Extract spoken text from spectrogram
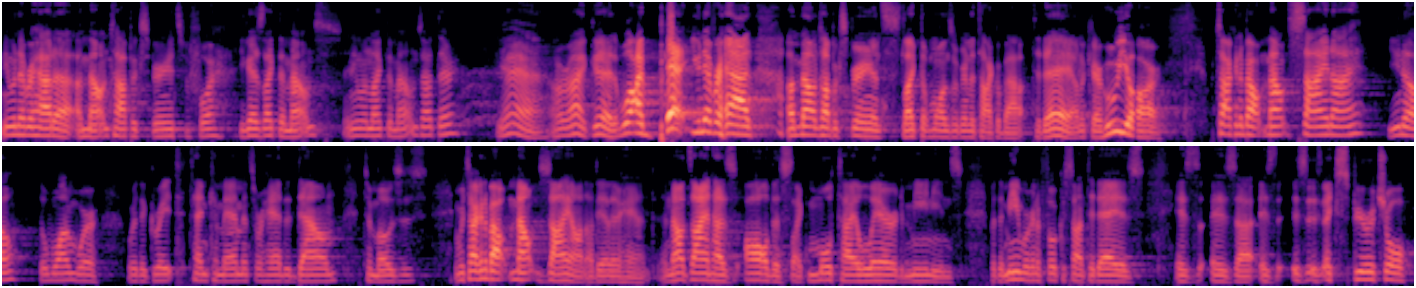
Anyone ever had a, a, mountaintop experience before? You guys like the mountains? Anyone like the mountains out there? Yeah, all right, good. Well, I bet you never had a mountaintop experience like the ones we're going to talk about today. I don't care who you are. We're talking about Mount Sinai, you know, the one where, where the great Ten Commandments were handed down to Moses. And we're talking about Mount Zion, on the other hand. And Mount Zion has all this like multi-layered meanings. But the meaning we're going to focus on today is, is, is, uh, is, is, is like spiritual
